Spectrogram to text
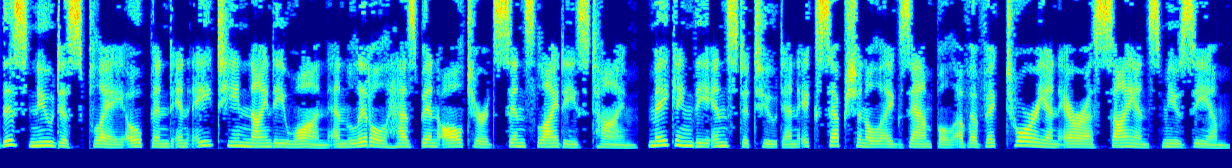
This new display opened in 1891 and little has been altered since Leidy's time, making the Institute an exceptional example of a Victorian-era science museum.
